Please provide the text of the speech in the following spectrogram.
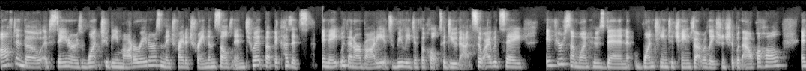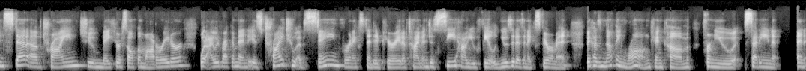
often though, abstainers want to be moderators and they try to train themselves into it, but because it's innate within our body, it's really difficult to do that. So I would say if you're someone who's been wanting to change that relationship with alcohol, instead of trying to make yourself a moderator, what I would recommend is try to abstain for an extended period of time and just see how you feel. Use it as an experiment because nothing wrong can come from you setting an,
